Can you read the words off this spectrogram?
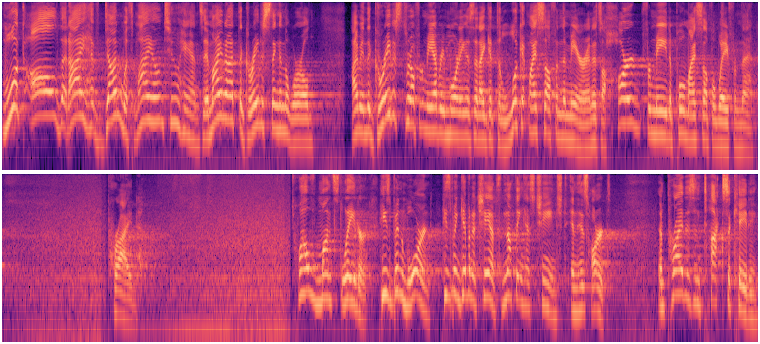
Look all that I have done with my own two hands. Am I not the greatest thing in the world? I mean, the greatest thrill for me every morning is that I get to look at myself in the mirror, and it's hard for me to pull myself away from that. Pride. 12 months later, he's been warned, he's been given a chance. Nothing has changed in his heart. And pride is intoxicating.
